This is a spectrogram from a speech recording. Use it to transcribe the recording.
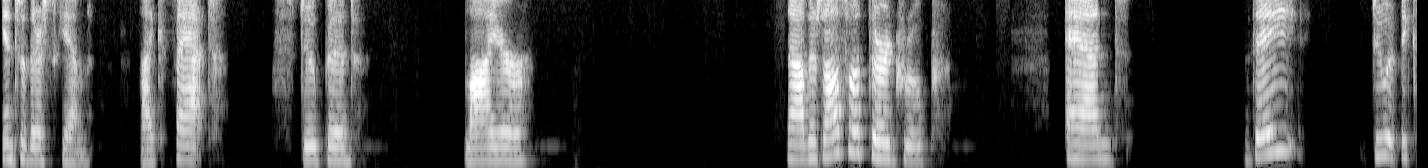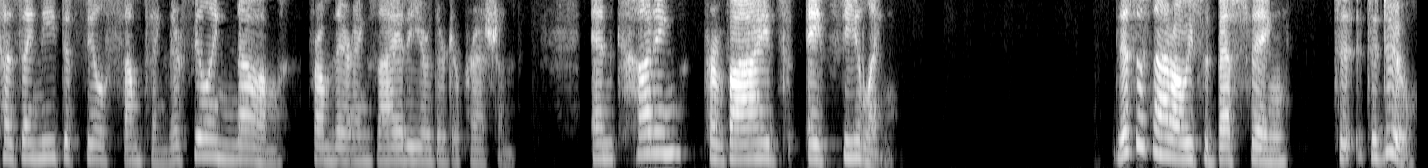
into their skin, like fat, stupid, liar. Now, there's also a third group, and they do it because they need to feel something. They're feeling numb from their anxiety or their depression. And cutting provides a feeling this is not always the best thing to, to do,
